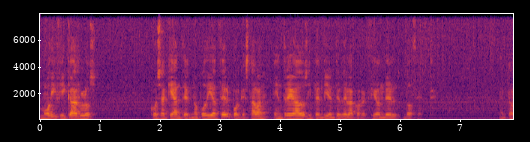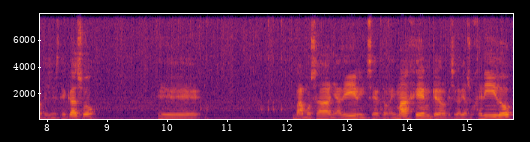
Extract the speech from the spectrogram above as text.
modificarlos, cosa que antes no podía hacer porque estaban entregados y pendientes de la corrección del docente. Entonces, en este caso, eh, vamos a añadir, inserta una imagen, que era lo que se le había sugerido.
